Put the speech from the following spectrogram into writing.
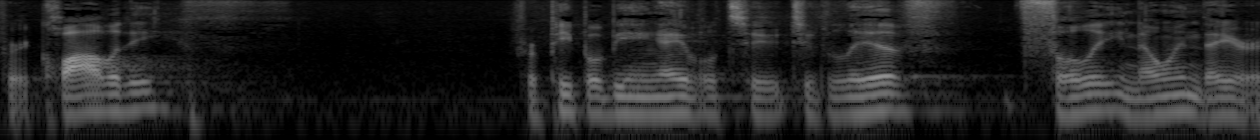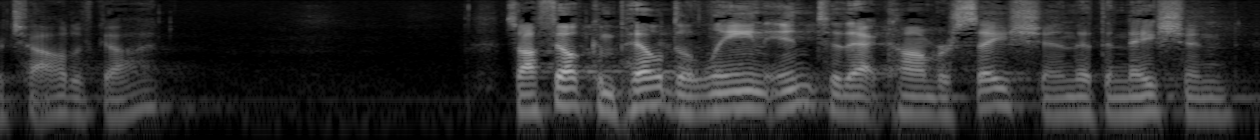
for equality, for people being able to, to live fully knowing they are a child of God. So I felt compelled to lean into that conversation that the nation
